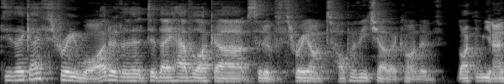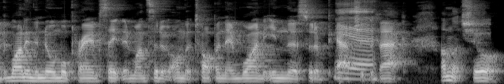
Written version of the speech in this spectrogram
do they go three wide, or do they, do they have like a sort of three on top of each other, kind of like you know the one in the normal pram seat, then one sort of on the top, and then one in the sort of pouch Yeah. at the back. I'm not sure.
